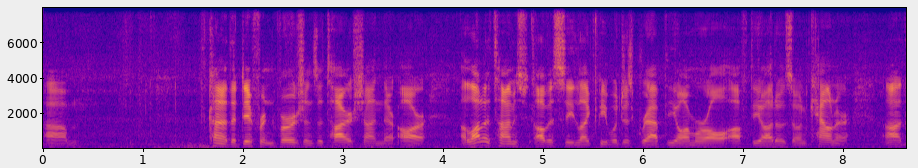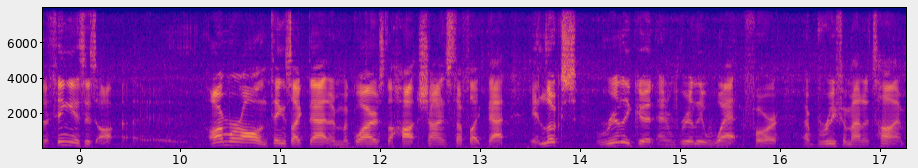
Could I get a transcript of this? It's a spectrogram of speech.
um, kind of the different versions of tire shine there are. A lot of times, obviously, like people just grab the Armor All off the AutoZone counter. Uh, the thing is, is uh, Armor All and things like that and Meguiar's the Hot Shine, stuff like that, it looks really good and really wet for a brief amount of time.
